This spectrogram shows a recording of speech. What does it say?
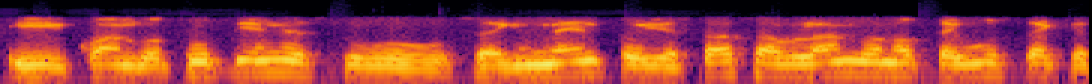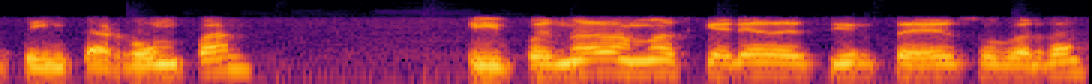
y cuando tú tienes tu segmento y estás hablando no te gusta que te interrumpan y pues nada más quería decirte eso, ¿verdad?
